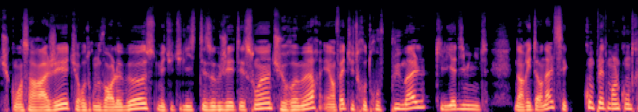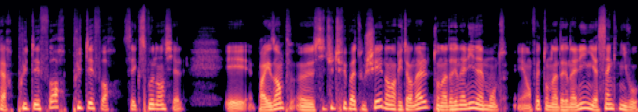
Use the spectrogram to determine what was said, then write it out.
tu commences à rager, tu retournes voir le boss, mais tu utilises tes objets et tes soins, tu remeurs, et en fait, tu te retrouves plus mal qu'il y a 10 minutes. Dans Returnal, c'est complètement le contraire. Plus t'es fort, plus t'es fort. C'est exponentiel. Et par exemple, si tu te fais pas toucher, dans Returnal, ton adrénaline, elle monte. Et en fait, ton adrénaline, il y a 5 niveaux.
